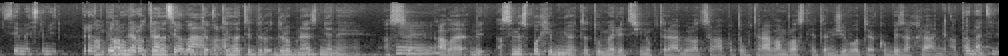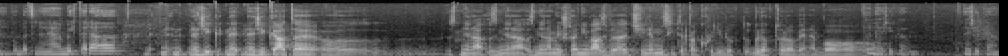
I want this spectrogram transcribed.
si myslím, že pro vám, vám jde o tyhle, ty, o, ty, o tyhle ty drobné změny asi, hmm. ale vy asi nespochybňujete tu medicínu, která byla celá potom, která vám vlastně ten život jakoby zachránila. Tam... Vůbec ne, vůbec ne. Já bych teda... Ne, ne, neřík, ne, neříkáte, o, změna, změna, změna myšlení vás vylečí, nemusíte pak chodit k doktorovi, nebo... To neříkám neříkám.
